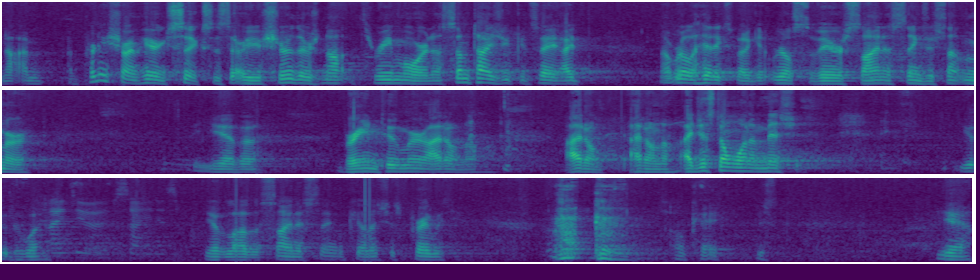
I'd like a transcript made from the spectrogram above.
Now, I'm, I'm pretty sure I'm hearing six. Is, are you sure there's not three more? Now, sometimes you could say, I, not really headaches, but I get real severe sinus things or something, or you have a brain tumor. I don't know. I don't, I don't know. I just don't want to miss you. You the what? I do have sinus. You have a lot of the sinus thing. Okay, let's just pray with you. okay, just yeah.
